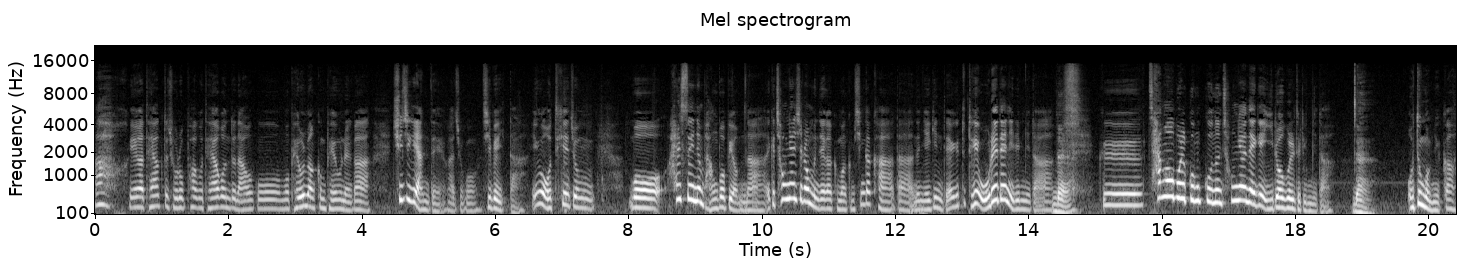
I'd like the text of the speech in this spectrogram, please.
아, 얘가 대학도 졸업하고 대학원도 나오고 뭐 배울 만큼 배운 애가 취직이 안 돼 가지고 집에 있다. 이거 어떻게 좀 뭐 할 수 있는 방법이 없나. 그러니까 청년 실업 문제가 그만큼 심각하다는 얘기인데요. 이게 또 되게 오래된 일입니다. 네. 그 창업을 꿈꾸는 청년에게 1억을 드립니다. 네. 어떤 겁니까?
